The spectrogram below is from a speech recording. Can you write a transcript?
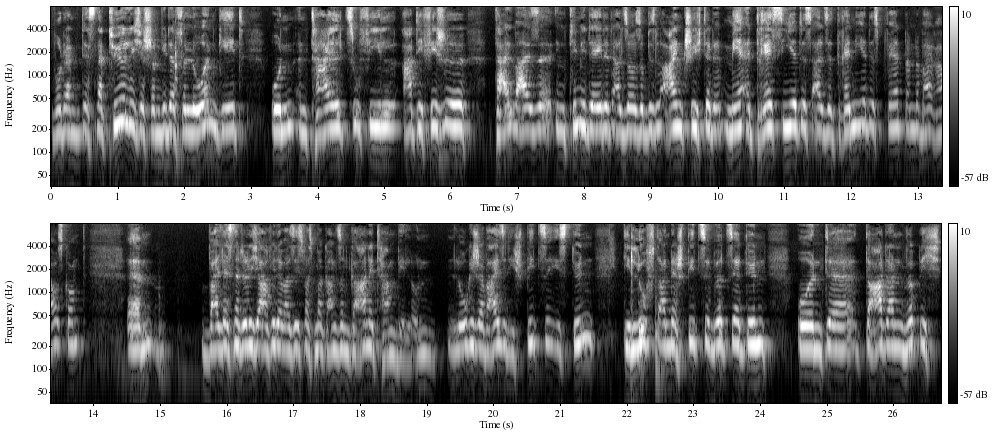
wo dann das Natürliche schon wieder verloren geht und ein Teil zu viel Artificial teilweise intimidated, also so ein bisschen eingeschüchtert, mehr ein dressiertes als trainiertes Pferd dann dabei rauskommt. Ähm, weil das natürlich auch wieder was ist, was man ganz und gar nicht haben will. Und logischerweise, die Spitze ist dünn, die Luft an der Spitze wird sehr dünn und äh, da dann wirklich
